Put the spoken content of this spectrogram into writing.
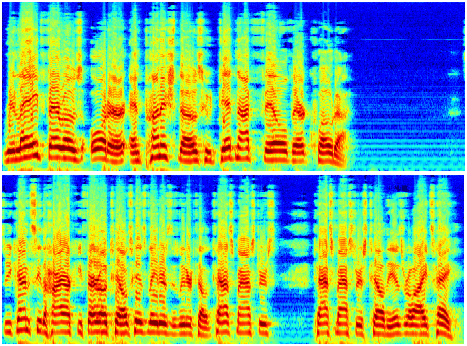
relayed Pharaoh's order and punished those who did not fill their quota. So you kind of see the hierarchy. Pharaoh tells his leaders, his leaders tell the taskmasters, taskmasters tell the Israelites, hey,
